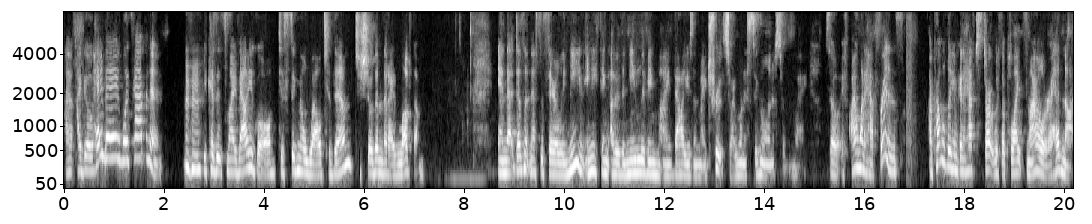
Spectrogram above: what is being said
I, I go, hey, babe, what's happening? Mm-hmm. Because it's my value goal to signal well to them, to show them that I love them. And that doesn't necessarily mean anything other than me living my values and my truth. So I want to signal in a certain way. So if I want to have friends, I probably am going to have to start with a polite smile or a head nod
